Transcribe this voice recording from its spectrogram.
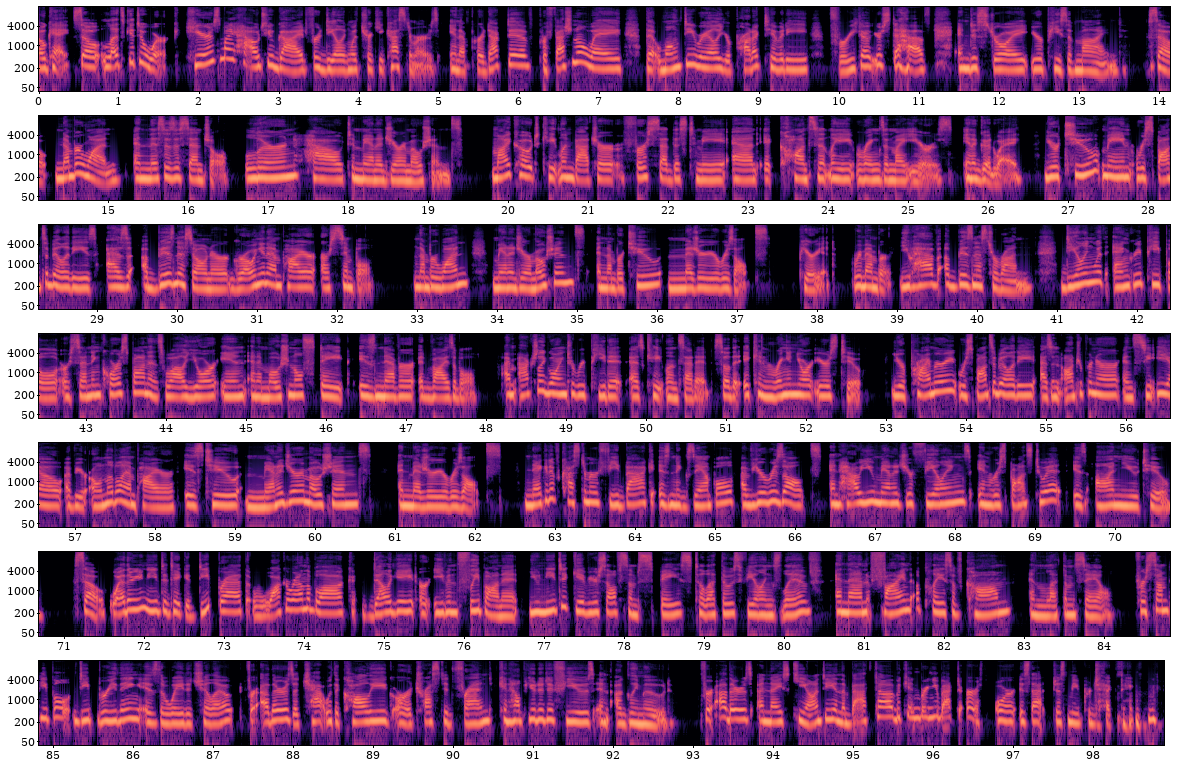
Okay, so let's get to work. Here's my how to guide for dealing with tricky customers in a productive, professional way that won't derail your productivity, freak out your staff, and destroy your peace of mind. So, number one, and this is essential learn how to manage your emotions. My coach, Caitlin Batcher, first said this to me, and it constantly rings in my ears in a good way. Your two main responsibilities as a business owner growing an empire are simple. Number one, manage your emotions. And number two, measure your results. Period. Remember, you have a business to run. Dealing with angry people or sending correspondence while you're in an emotional state is never advisable. I'm actually going to repeat it as Caitlin said it so that it can ring in your ears too. Your primary responsibility as an entrepreneur and CEO of your own little empire is to manage your emotions and measure your results. Negative customer feedback is an example of your results and how you manage your feelings in response to it is on you too. So, whether you need to take a deep breath, walk around the block, delegate, or even sleep on it, you need to give yourself some space to let those feelings live and then find a place of calm and let them sail. For some people, deep breathing is the way to chill out. For others, a chat with a colleague or a trusted friend can help you to diffuse an ugly mood. For others, a nice Chianti in the bathtub can bring you back to earth. Or is that just me projecting?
